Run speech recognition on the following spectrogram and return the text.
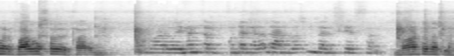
మరి బాగా వస్తుంది కారం. కలుపుకుంటాం కదా దానికోసం దంచి చేస్తాను బాగుంటుంది అట్లా?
